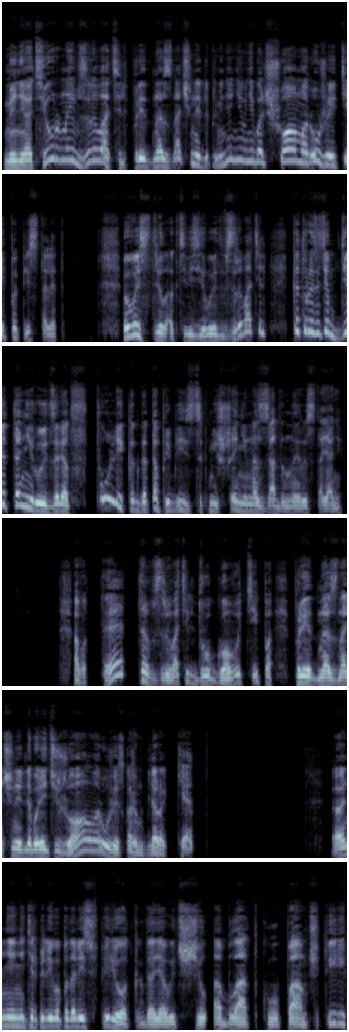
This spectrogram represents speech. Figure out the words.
миниатюрный взрыватель, предназначенный для применения в небольшом оружии типа пистолета. Выстрел активизирует взрыватель, который затем детонирует заряд в пуле, когда та приблизится к мишени на заданное расстояние. А вот это взрыватель другого типа, предназначенный для более тяжелого оружия, скажем, для ракет. Они нетерпеливо подались вперед, когда я вытащил обладку ПАМ-4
